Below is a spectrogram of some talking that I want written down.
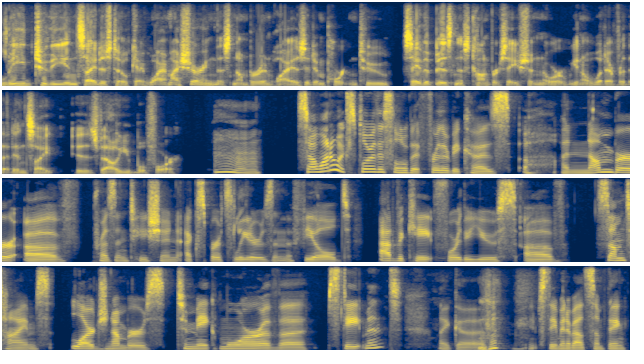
lead to the insight as to okay why am i sharing this number and why is it important to say the business conversation or you know whatever that insight is valuable for mm. so i want to explore this a little bit further because uh, a number of presentation experts leaders in the field advocate for the use of sometimes large numbers to make more of a statement, like a mm-hmm. statement about something.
